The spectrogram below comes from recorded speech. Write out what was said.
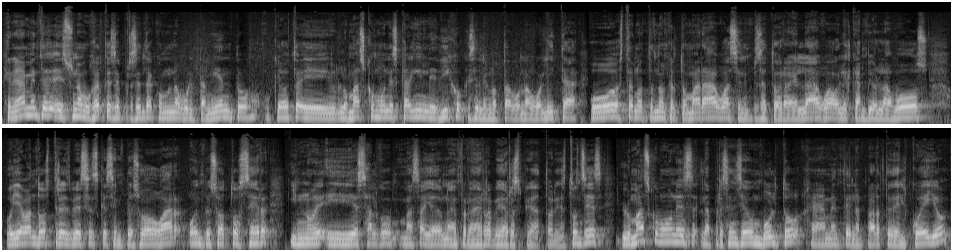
Generalmente es una mujer que se presenta con un abultamiento o que eh, lo más común es que alguien le dijo que se le notaba una bolita o está notando que al tomar agua se le empieza a atorar el agua o le cambió la voz o ya van dos, tres veces que se empezó a ahogar o empezó a toser y y es algo más allá de una enfermedad de vías respiratorias. Entonces, lo más común es la presencia de un bulto, generalmente en la parte del cuello.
